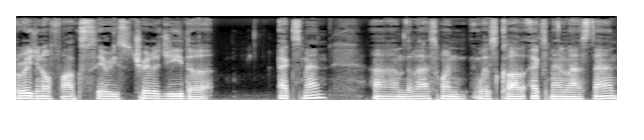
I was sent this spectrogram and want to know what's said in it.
original Fox series trilogy, the X Men. Um, the last one was called X Men Last Stand.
